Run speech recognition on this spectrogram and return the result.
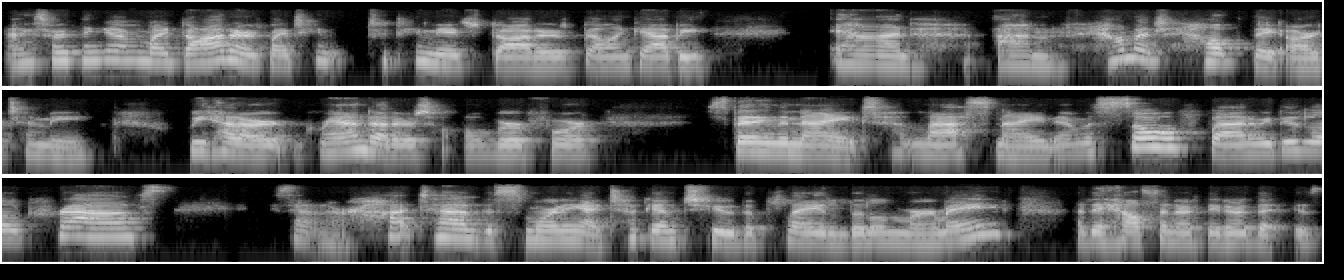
and I started thinking of my daughters, my teen, two teenage daughters, Belle and Gabby, and um, how much help they are to me. We had our granddaughters over for spending the night last night. And it was so fun. We did little crafts. We sat in our hot tub this morning. I took him to the play Little Mermaid at the Hale Center Theater that is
